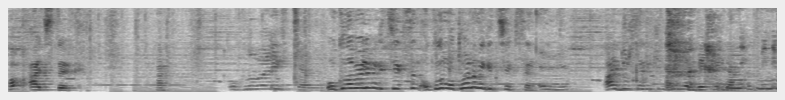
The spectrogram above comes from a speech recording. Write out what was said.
Hop açtık. Heh. Okula böyle gideceğim. Okula böyle mi gideceksin? Okula motorla mı gideceksin? Evet. Ay dur seninki bilmedi. Bekle bir dakika. Minik minik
